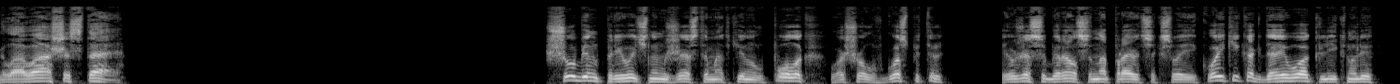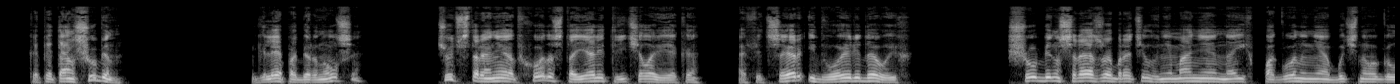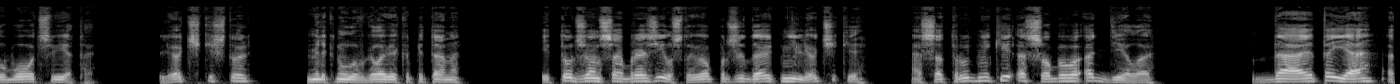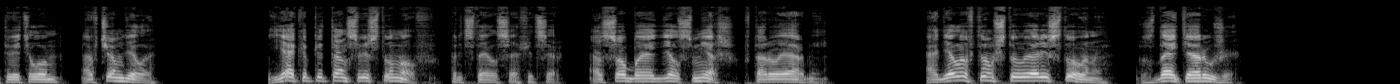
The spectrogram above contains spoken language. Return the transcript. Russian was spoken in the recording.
Глава шестая Шубин привычным жестом откинул полог, вошел в госпиталь и уже собирался направиться к своей койке, когда его окликнули. «Капитан Шубин?» Глеб обернулся. Чуть в стороне от входа стояли три человека — офицер и двое рядовых. Шубин сразу обратил внимание на их погоны необычного голубого цвета. Летчики, что ли? Мелькнуло в голове капитана. И тут же он сообразил, что его поджидают не летчики, а сотрудники особого отдела. «Да, это я», — ответил он. «А в чем дело?» «Я капитан Свистунов», — представился офицер. «Особый отдел СМЕРШ второй армии. А дело в том, что вы арестованы. Сдайте оружие».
